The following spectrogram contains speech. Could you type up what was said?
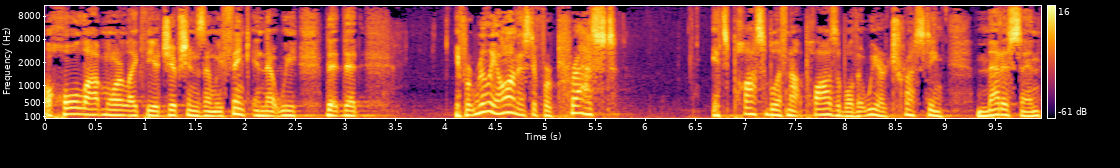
a whole lot more like the Egyptians than we think in that we, that, that if we're really honest, if we're pressed, it's possible, if not plausible, that we are trusting medicine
